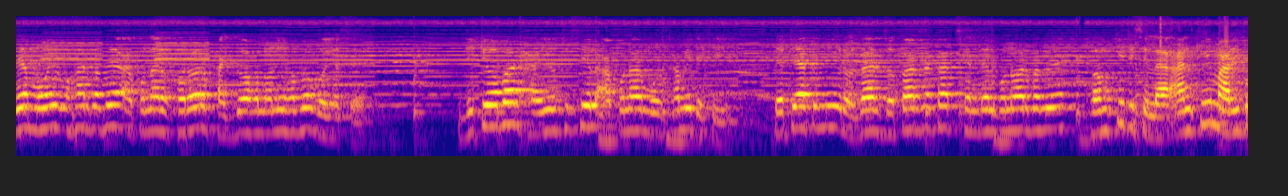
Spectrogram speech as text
যে মই অহাৰ বাবে আপোনাৰ ঘৰৰ ভাগ্য সলনি হ'ব গৈ আছে। দ্বিতীয়বাৰ হাঁহি উঠিছিল আপোনাৰ মূৰ্খামি দেখি, তেতিয়া তুমি ৰজাৰ জোতাৰ জেগাত চেণ্ডেল বনোৱাৰ বাবে ধমকি দিছিলা, আনকি মাৰিব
